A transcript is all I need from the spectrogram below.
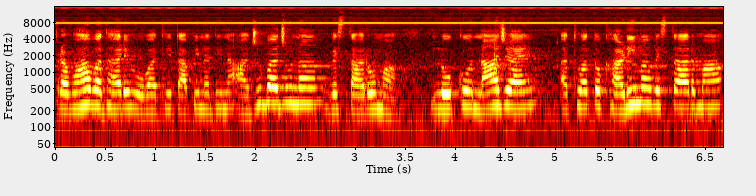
પ્રવાહ વધારે હોવાથી તાપી નદીના આજુબાજુના વિસ્તારોમાં લોકો ના જાય અથવા તો ખાડીમાં વિસ્તારમાં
